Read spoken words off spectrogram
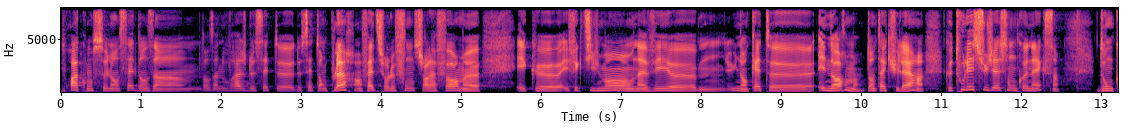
trois qu'on se lançait dans un, dans un ouvrage de cette, euh, de cette ampleur en fait sur le fond, sur la forme euh, et que effectivement on avait euh, une enquête énorme, tentaculaire, que tous les sujets sont connexes. Donc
